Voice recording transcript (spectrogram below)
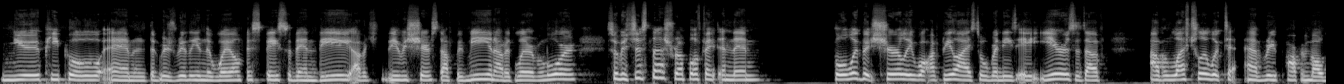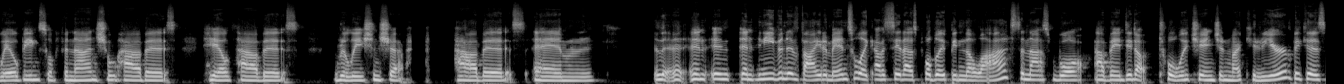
new people um, that was really in the wellness space. So then they, I would, they would share stuff with me and I would learn more. So it was just this ripple effect. And then slowly but surely, what I've realized over these eight years is I've, I've literally looked at every part of my well-being. So financial habits, health habits, relationship habits, um, and, and, and, even environmental, like I would say that's probably been the last. And that's what I've ended up totally changing my career because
